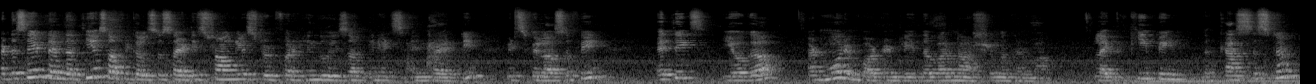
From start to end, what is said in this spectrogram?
At the same time, the Theosophical Society strongly stood for Hinduism in its entirety, its philosophy, ethics, yoga, and more importantly, the Varna Ashrama Dharma, like keeping the caste system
